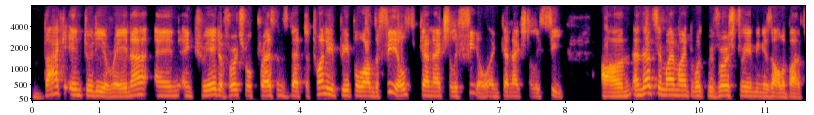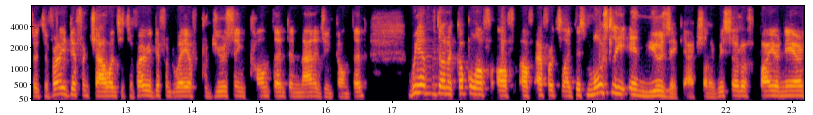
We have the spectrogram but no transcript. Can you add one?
back into the arena and, and create a virtual presence that the 20 people on the field can actually feel and can actually see. Um, and that's in my mind what reverse streaming is all about. So it's a very different challenge. It's a very different way of producing content and managing content. We have done a couple of, of, of efforts like this, mostly in music, actually. We sort of pioneered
